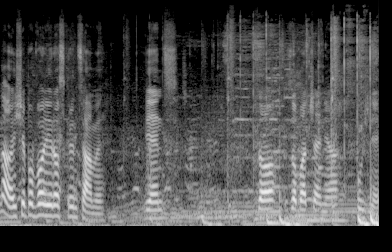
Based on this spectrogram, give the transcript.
no i się powoli rozkręcamy. Więc do zobaczenia później.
